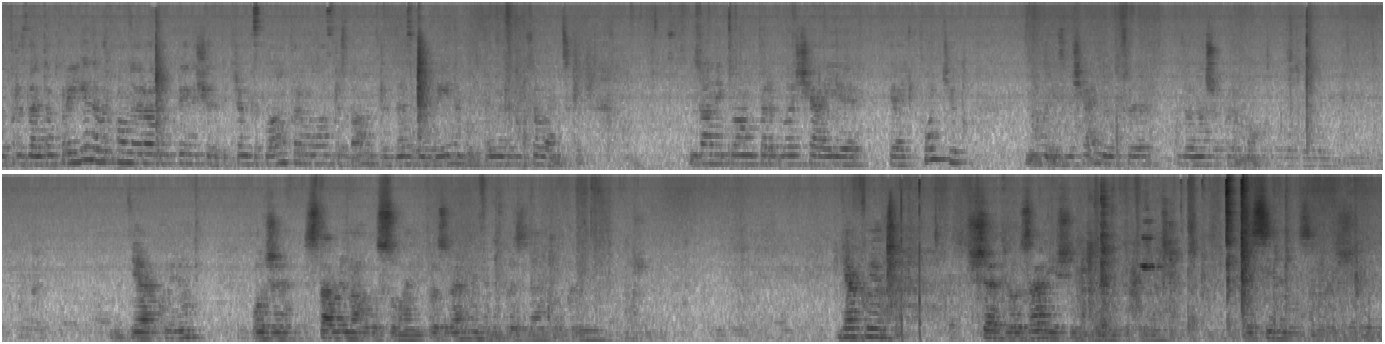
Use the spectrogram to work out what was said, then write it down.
президента України, Верховної Ради України щодо підтримки плану перемоги представленого президентом України Володимиром Зеленським. Даний план передбачає 5 пунктів. Ну і звичайно, це за нашу перемогу. Дякую. Отже, ставлю на голосування про звернення до президента України. Дякую. Четверо за рішення. Засідання закрите.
